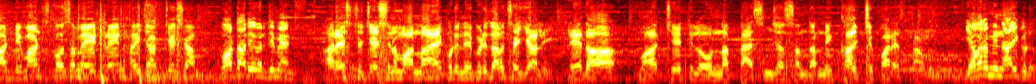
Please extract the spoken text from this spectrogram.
మా డిమాండ్స్ కోసమే ఈ ట్రైన్ హైజాక్ చేశాం. What are your demands arrest చేసిన మా నాయకుడిని విడుదల చెయ్యాలి. లేదా మా చేతిలో ఉన్న ప్యాసింజర్స్ అందరినీ కాల్చి పారేస్తాం ఎవరు మీ నాయకుడు?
